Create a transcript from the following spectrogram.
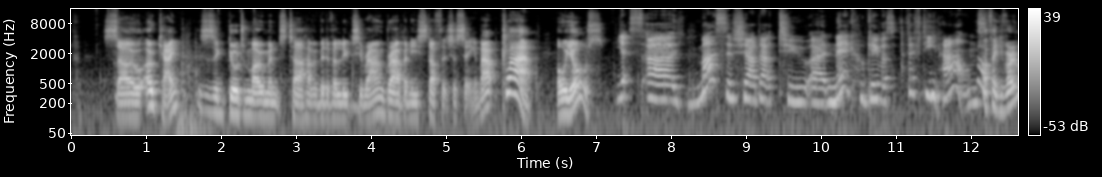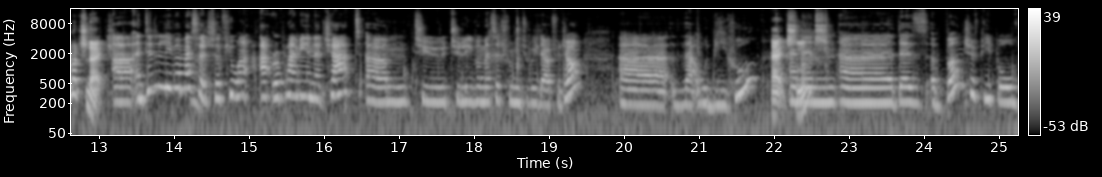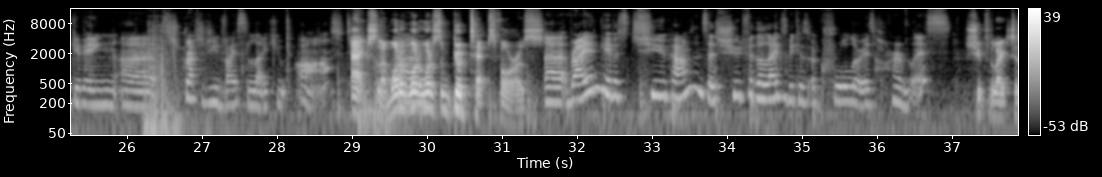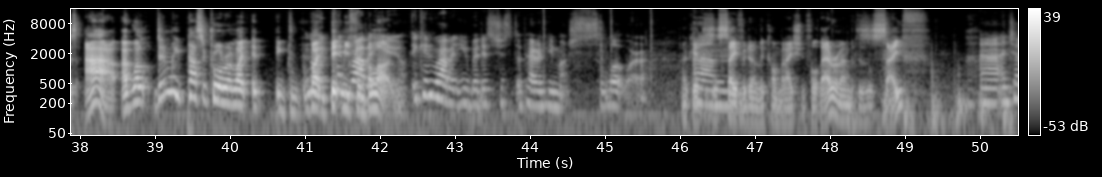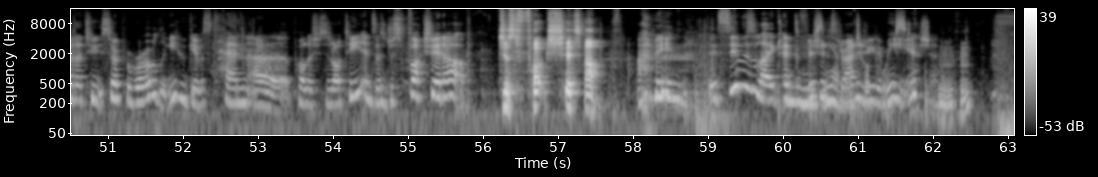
So, okay, this is a good moment to have a bit of a lootsy round, grab any stuff that's just sitting about. Claire, all yours. Yes, uh, massive shout out to uh, Nick who gave us fifty pounds. Oh, thank you very much, Nick. Uh, and didn't leave a message. So if you want to reply me in the chat um, to to leave a message for me to read out for John, uh, that would be cool. Excellent. And then uh, there's a bunch of people giving uh, strategy advice like you asked. Excellent. What are, what, Um, what are some good tips for us? Uh, Ryan gave us two pounds and says shoot for the legs because a crawler is harmless. Shoot for the legs. Just ah. Uh, well, didn't we pass a crawler and like it, it No, like it bit me from below? you. It can grab at you, but it's just apparently much slower. Okay, there's Um, a safe we're doing the combination for there. Remember, there's a safe. Uh, and shout out to Sir Paroli who gave us 10 uh, Polish zloty and says just fuck shit up. Just fuck shit up. I mean, it seems like a Turn the efficient museum into a strategy to me. station. hmm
